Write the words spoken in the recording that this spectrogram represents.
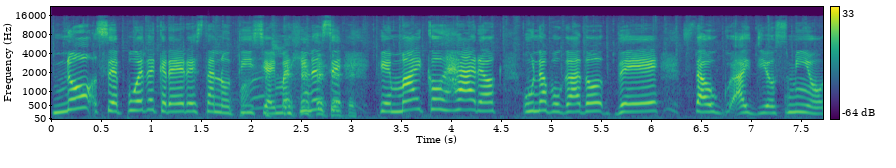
No se puede creer esta noticia. Imagínense que Michael Haddock, un abogado de Sau- ay Dios mío,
